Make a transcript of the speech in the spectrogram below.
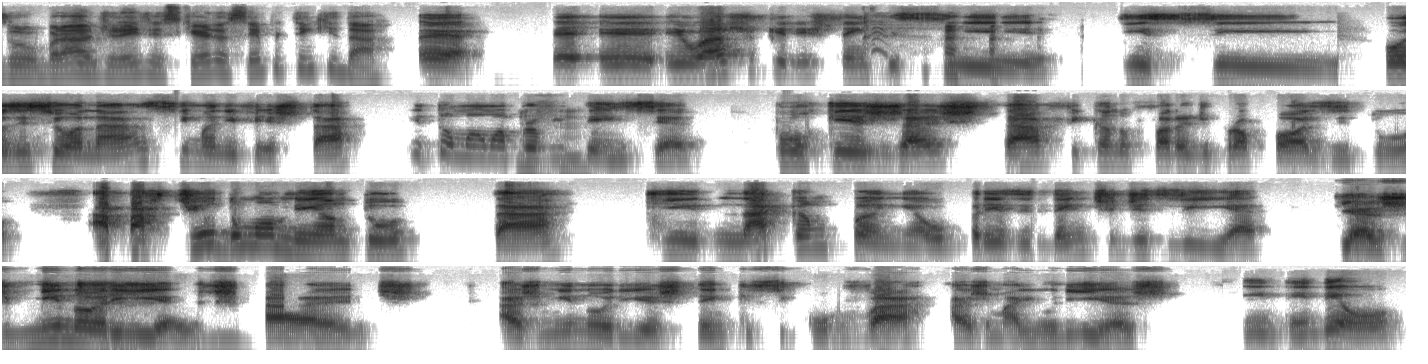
dobrar a direita e a esquerda sempre tem que dar. É, é, é, eu acho que eles têm que se, que se posicionar, se manifestar e tomar uma uhum. providência. Uhum. Porque já está ficando fora de propósito. A partir do momento que na campanha o presidente dizia que as minorias, as, as minorias têm que se curvar às maiorias. Entendeu?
